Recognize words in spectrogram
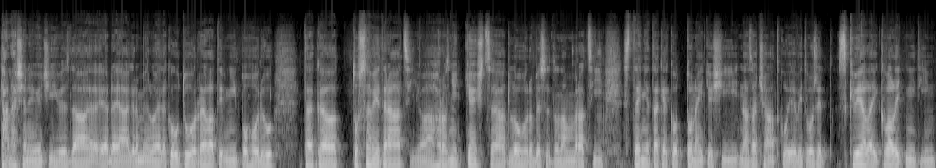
ta naše největší hvězda Jarda Jágr miluje, takovou tu relativní pohodu, tak eh, to se vytrácí jo? a hrozně těžce a dlouhodobě se to nám vrací. Stejně tak jako to nejtěžší na začátku je vytvořit skvělý, kvalitní tým,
